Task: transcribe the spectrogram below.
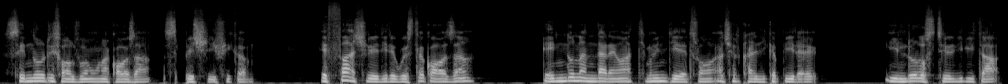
se non risolvono una cosa specifica. È facile dire questa cosa e non andare un attimo indietro a cercare di capire il loro stile di vita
